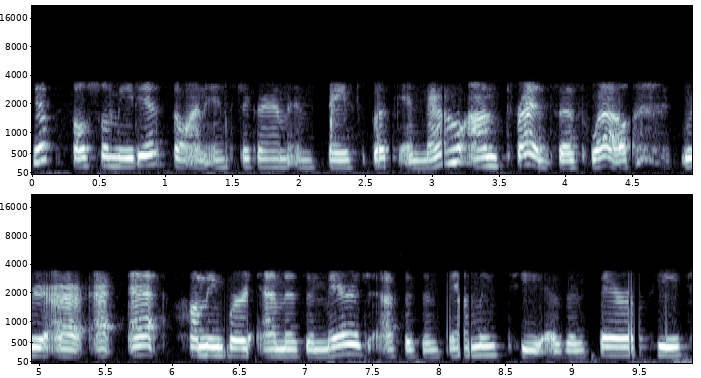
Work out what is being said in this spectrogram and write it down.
Yep, social media, so on Instagram and Facebook, and now on Threads as well. We are at, at Hummingbird M as in marriage, F as in family, T as in therapy.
